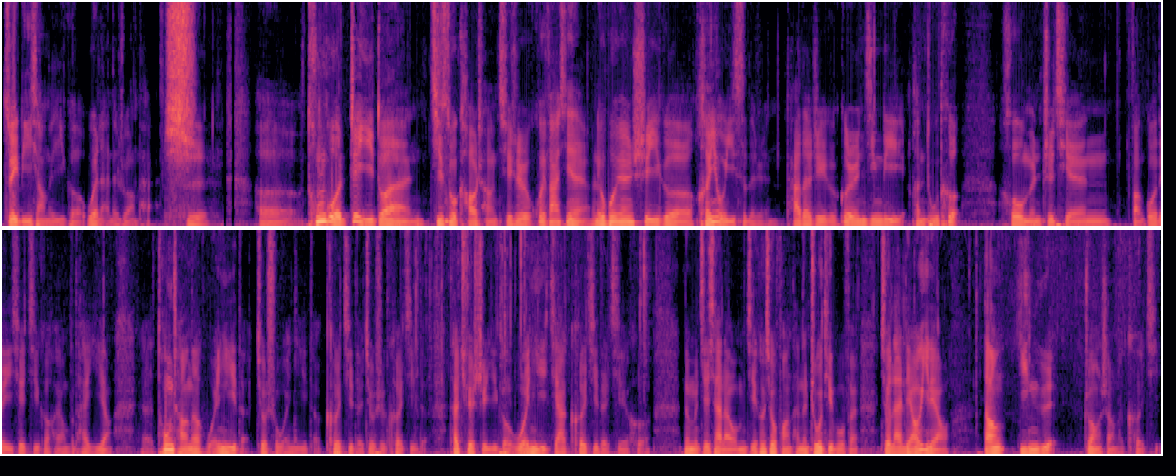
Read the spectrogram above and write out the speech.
最理想的一个未来的状态。是，呃，通过这一段极速考场，其实会发现刘伯元是一个很有意思的人，他的这个个人经历很独特，和我们之前访过的一些极客好像不太一样。呃，通常呢，文艺的就是文艺的，科技的就是科技的，它却是一个文艺加科技的结合。那么接下来我们极客秀访谈的主体部分，就来聊一聊当音乐撞上了科技。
